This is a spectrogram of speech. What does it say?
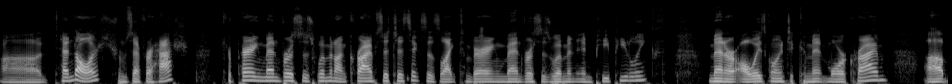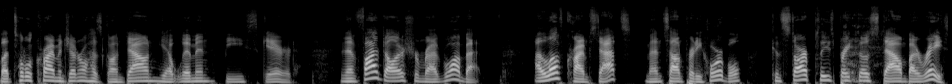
Uh, ten dollars from Zephyr Hash. Comparing men versus women on crime statistics is like comparing men versus women in PP length. Men are always going to commit more crime, uh, but total crime in general has gone down. Yet women be scared. And then five dollars from Rad Wombat. I love crime stats. Men sound pretty horrible. Can Star please break those down by race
